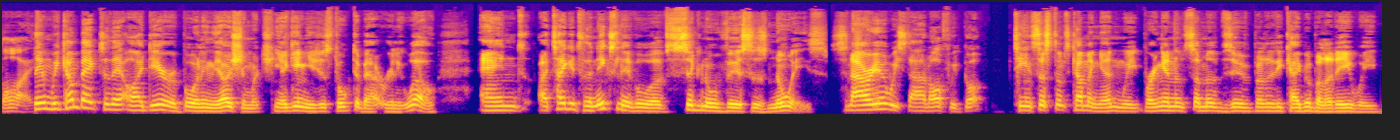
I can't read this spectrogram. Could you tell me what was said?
buy. Then we come back to that idea of boiling the ocean, which again you just talked about really well. And I take it to the next level of signal versus noise. Scenario we start off, we've got 10 systems coming in, we bring in some observability capability, we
